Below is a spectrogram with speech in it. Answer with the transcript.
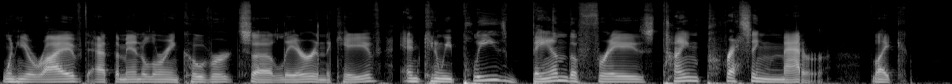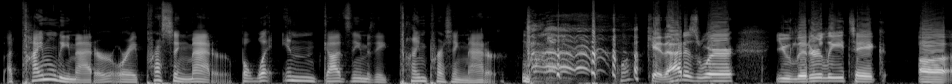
when he arrived at the Mandalorian covert's uh, lair in the cave? And can we please ban the phrase "time pressing matter"? Like a timely matter or a pressing matter. But what in God's name is a time pressing matter? Okay, that is where you literally take a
